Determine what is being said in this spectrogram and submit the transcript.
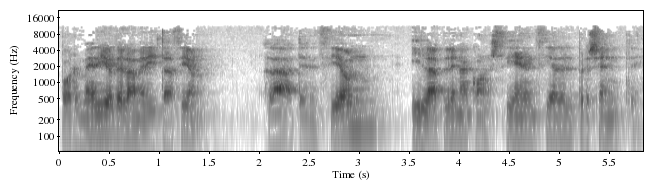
Por medio de la meditación, la atención y la plena conciencia del presente.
